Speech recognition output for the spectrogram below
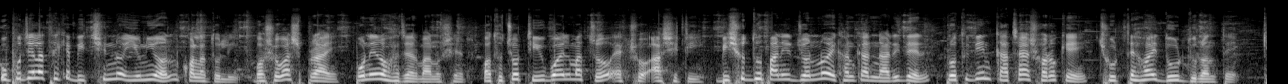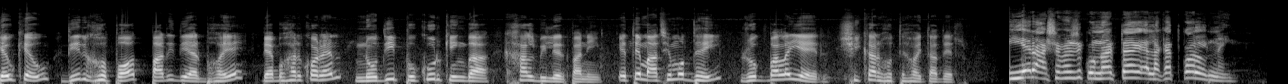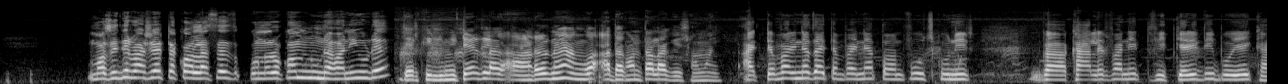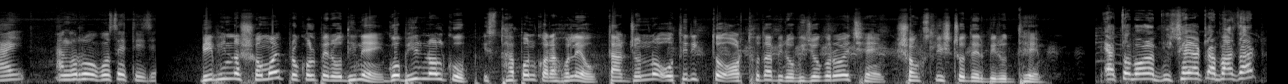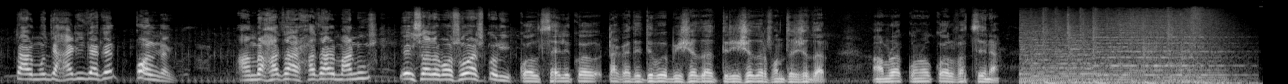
উপজেলা থেকে বিচ্ছিন্ন ইউনিয়ন কলাতলি। বসবাস প্রায় পনেরো হাজার মানুষের। অথচ টিউবওয়েল মাত্র একশো আশিটি। বিশুদ্ধ পানির জন্য এখানকার নারীদের প্রতিদিন কাঁচা সড়কে ছুটতে হয় দূর দূরান্তে। কেউ কেউ দীর্ঘ পথ পাড়ি দেওয়ার ভয়ে ব্যবহার করেন নদী, পুকুর কিংবা খাল বিলের পানি। এতে মাঝে মধ্যেই রোগবালাইয়ের শিকার হতে হয় তাদের। ইয়ের আশেপাশে কোনো একটা এলাকাত কল নাই। মসজিদের পাশে একটা কল আছে কোন রকম নুনা পানি উড়ে। দেড় কিলোমিটার আরও নয় আঙ্গ আধা ঘণ্টা লাগে সময়। আইতাম পারি না যাইতাম পারি না তখন পুচকুনির গা- খালের পানি ফিটকারি দি বইয়ে খাই আঙ্গ রোগও চেতে যায়। বিভিন্ন সময় প্রকল্পের অধীনে গভীর নলকূপ স্থাপন করা হলেও তার জন্য অতিরিক্ত অর্থ দাবির অভিযোগও রয়েছে সংশ্লিষ্টদের বিরুদ্ধে। এত বড় বিশাল একটা বাজার তার মধ্যে হাঁড়ি দেখেন কল নাই। আমরা হাজার হাজার মানুষ এই শহরে বসবাস করি। কল চাইলে টাকা দিতে হবে? বিশ হাজার তিরিশ হাজার পঞ্চাশ হাজার। আমরা কোনো কল পাচ্ছি না।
